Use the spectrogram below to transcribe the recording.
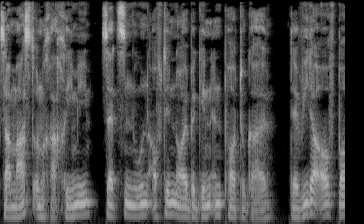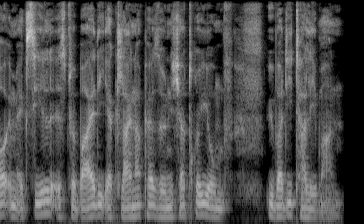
Samast und Rachimi setzen nun auf den Neubeginn in Portugal. Der Wiederaufbau im Exil ist für beide ihr kleiner persönlicher Triumph über die Taliban.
